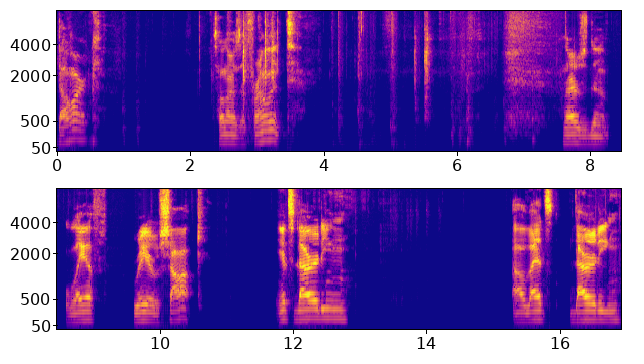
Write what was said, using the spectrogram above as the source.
dark. So there's the front. There's the left rear shock. It's dirty. Oh, that's dirty.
